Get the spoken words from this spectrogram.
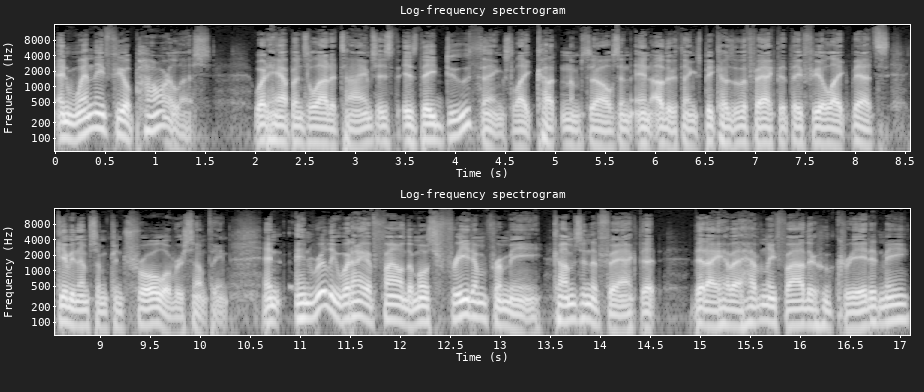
And when they feel powerless, what happens a lot of times is is they do things like cutting themselves and, and other things because of the fact that they feel like that's giving them some control over something. And and really what I have found the most freedom for me comes in the fact that that I have a Heavenly Father who created me,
